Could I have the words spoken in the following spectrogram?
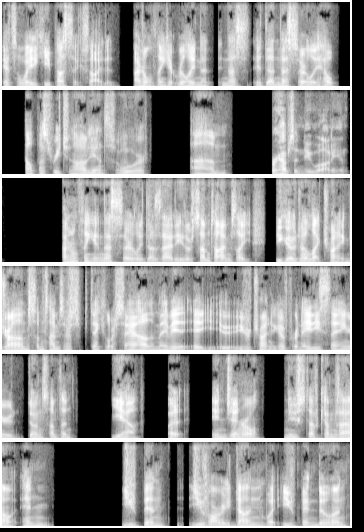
it's a way to keep us excited. I don't think it really ne- it doesn't necessarily help help us reach an audience or um Perhaps a new audience. I don't think it necessarily does that either. Sometimes, like you go to electronic drums, sometimes there's a particular sound, and maybe it, it, you're trying to go for an 80s thing or doing something. Yeah. But in general, new stuff comes out and you've been, you've already done what you've been doing.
